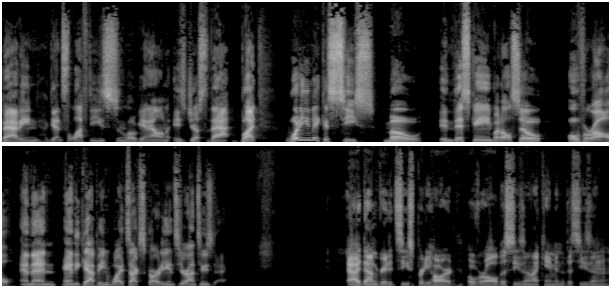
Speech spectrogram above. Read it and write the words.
batting against lefties. And Logan Allen is just that. But what do you make of Cease, Mo, in this game, but also overall, and then handicapping White Sox Guardians here on Tuesday? I downgraded Cease pretty hard overall this season. I came into the season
